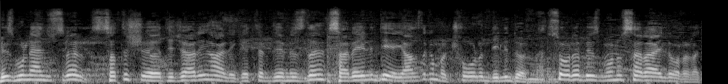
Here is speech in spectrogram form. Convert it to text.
Biz bunu endüstriyel satış e, ticari hale getirdiğimizde Sarayeli diye yazdık ama çoğunun dili dönmedi. Sonra biz bunu Saraylı olarak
